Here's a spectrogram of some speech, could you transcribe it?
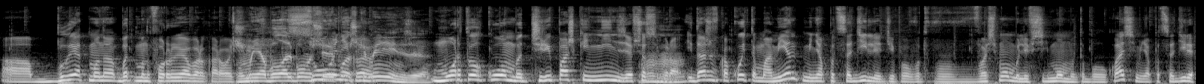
а, Бэтмена, Бэтмен Forever, короче. У меня был альбом с Соника, черепашками ниндзя. Mortal Kombat, черепашки ниндзя, все собирал. И даже в какой-то момент меня подсадили, типа вот в восьмом или в седьмом это было классе, меня подсадили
